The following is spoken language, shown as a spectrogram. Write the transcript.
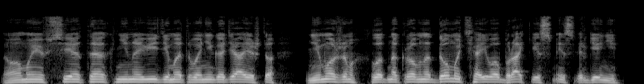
Но мы все так ненавидим этого негодяя, что не можем хладнокровно думать о его браке с мисс Виргинией.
